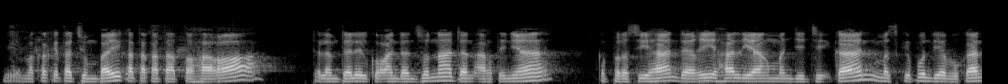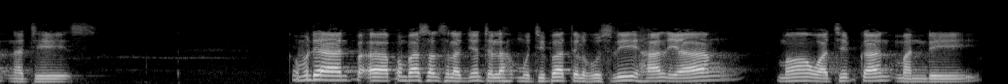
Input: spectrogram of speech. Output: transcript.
Maka kita jumpai kata-kata tohara dalam dalil Quran dan Sunnah dan artinya kebersihan dari hal yang menjijikkan meskipun dia bukan najis. Kemudian e, pembahasan selanjutnya adalah mujibatil husli hal yang mewajibkan mandi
